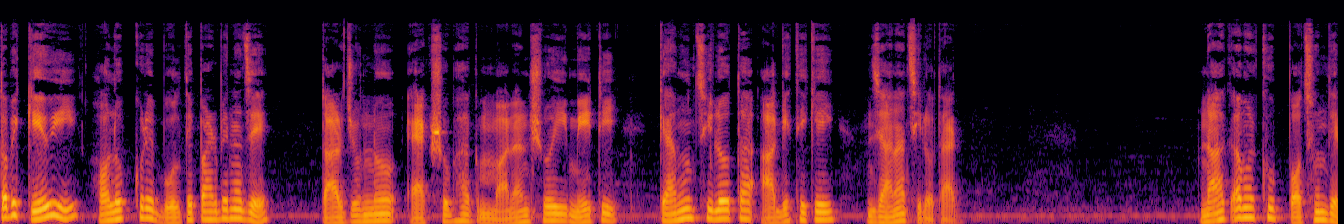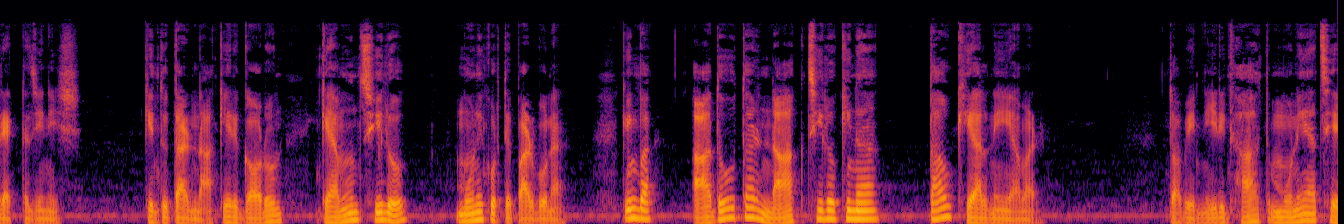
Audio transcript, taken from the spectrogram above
তবে কেউই হলপ করে বলতে পারবে না যে, তার জন্য একশো ভাগ মানানসই মেয়েটি কেমন ছিল তা আগে থেকেই জানা ছিল তার। নাক আমার খুব পছন্দের একটা জিনিস। কিন্তু তার নাকের গড়ন কেমন ছিল মনে করতে পারব না, কিংবা আদৌ তার নাক ছিল কিনা তাও খেয়াল নেই আমার। তবে নির্ঘাত মনে আছে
